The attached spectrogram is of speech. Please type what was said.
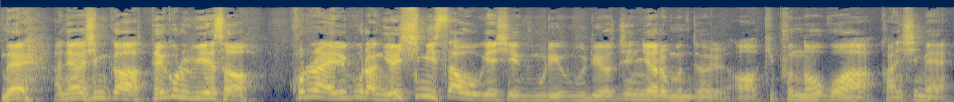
네, 안녕하십니까. 대구를 위해서 코로나19랑 열심히 싸우고 계신 우리 의료진 여러분들, 어, 깊은 노고와 관심에,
